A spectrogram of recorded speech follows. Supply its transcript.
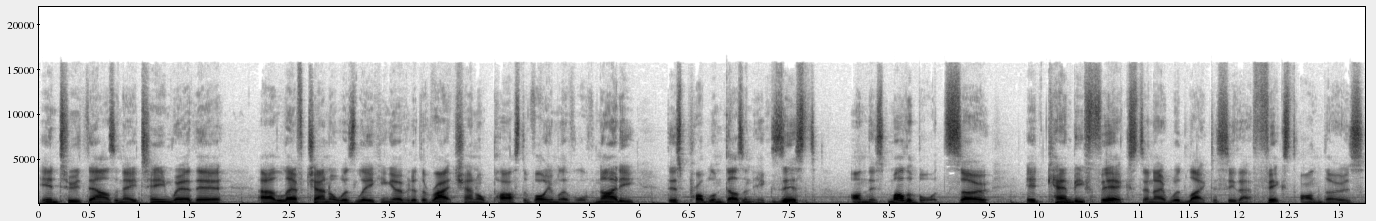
in 2018 where their uh, left channel was leaking over to the right channel past the volume level of 90, this problem doesn't exist on this motherboard. So it can be fixed, and I would like to see that fixed on those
